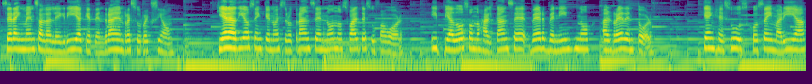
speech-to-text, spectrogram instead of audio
será inmensa la alegría que tendrá en resurrección. Quiera Dios en que nuestro trance no nos falte su favor, y piadoso nos alcance ver benigno al Redentor. Que en Jesús, José y María,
